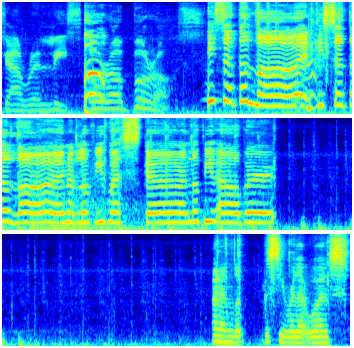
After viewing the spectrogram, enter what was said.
shall release Uroboros. He said the line. He said the line. I love you, Wesker. I love you, Albert. I didn't look to see where that was.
